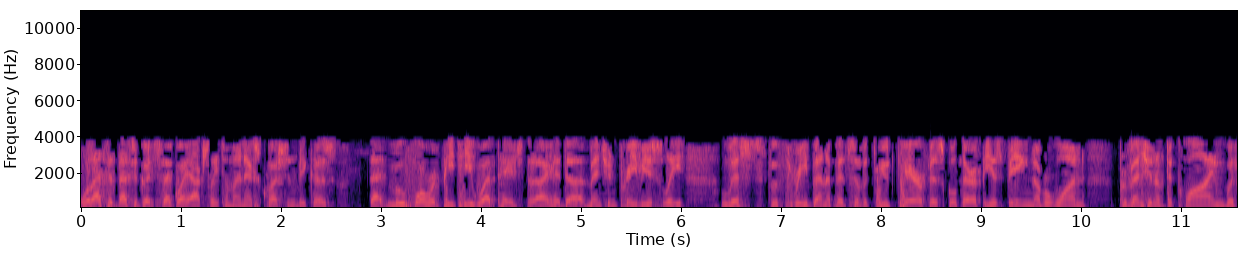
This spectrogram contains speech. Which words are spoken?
Well, that's a, that's a good segue actually to my next question because that Move Forward PT webpage that I had uh, mentioned previously lists the three benefits of acute care physical therapy as being number one, prevention of decline with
